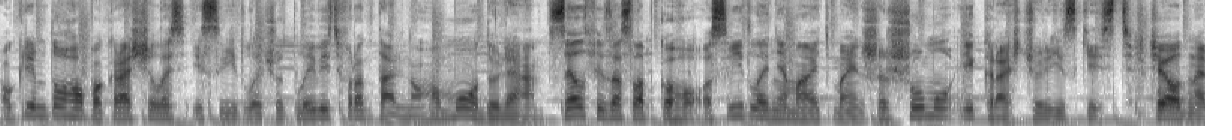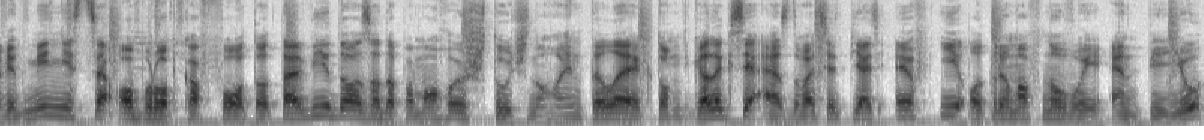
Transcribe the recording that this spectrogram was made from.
Окрім того, покращилась і світлочутливість фронтального модуля. Селфі за слабкого освітлення мають менше шуму і кращу різкість. Ще одна відмінність це обробка фото та відео за допомогою штучного інтелекту. Galaxy S25 FE отримав новий NPU,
